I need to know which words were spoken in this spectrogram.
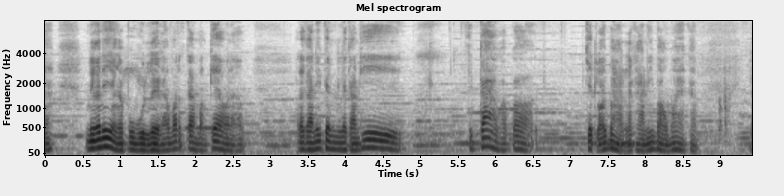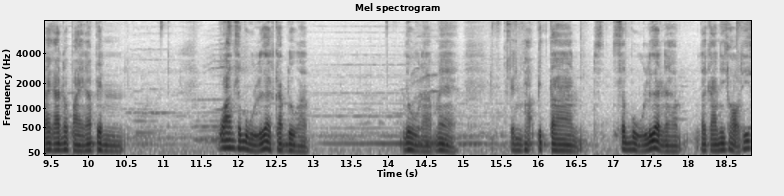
นะ เนื้อนี่อย่างกับปูบุญเลยนะวัดการบางแก้วนะครับ รายการนี้เป็นรายการที่ 19 ครับก็ 700 บาทราคานี้เบามากครับ รายการต่อไปนะเป็น ว่านสบู่เลือดครับดูครับ ดูนะแม่ เป็นพระปิตาสบู่เลือดนะครับ รายการนี้ขอที่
